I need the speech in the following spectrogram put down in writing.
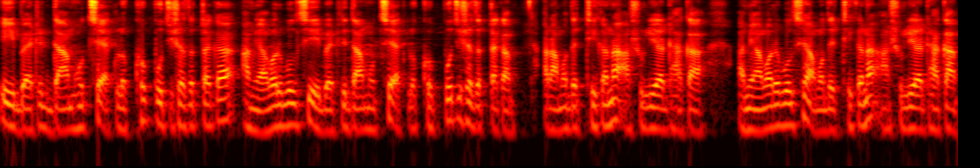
এই ব্যাটারির দাম হচ্ছে এক লক্ষ পঁচিশ হাজার টাকা। আমি আবার বলছি, এই ব্যাটারির দাম হচ্ছে এক লক্ষ পঁচিশ হাজার টাকা। আর আমাদের ঠিকানা আশুলিয়া, ঢাকা। আমি আবারও বলছি, আমাদের ঠিকানা আশুলিয়া, ঢাকা।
